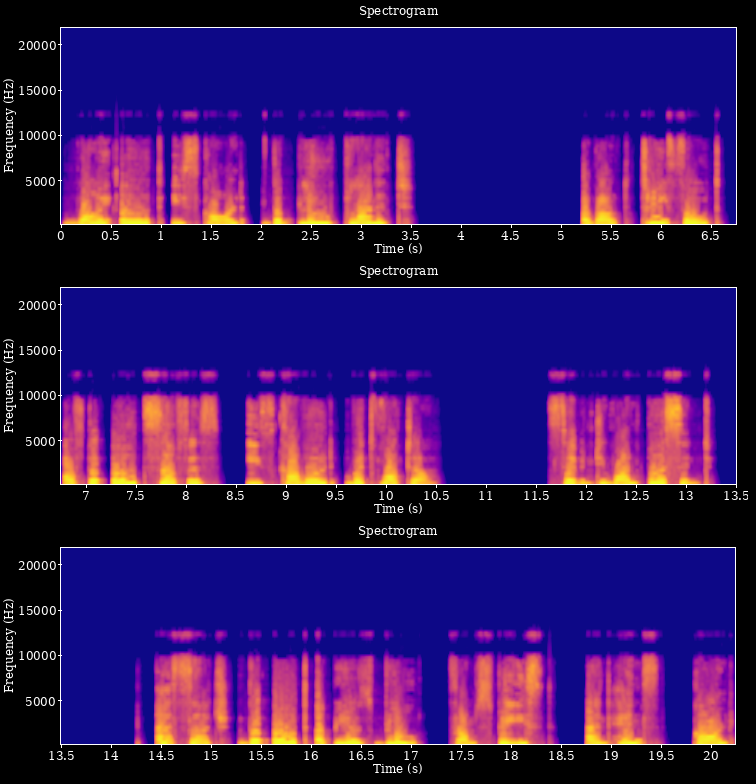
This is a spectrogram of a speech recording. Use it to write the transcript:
why Earth is called the blue planet? About three-fourths of the Earth's surface is covered with water. 71%. As such, the Earth appears blue from space and hence called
